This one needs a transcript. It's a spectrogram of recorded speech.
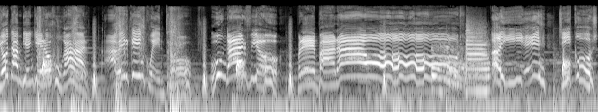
Yo también quiero jugar. A ver qué encuentro. ¡Un garfio! ¡Preparaos! ¡Ay! Eh, chicos,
